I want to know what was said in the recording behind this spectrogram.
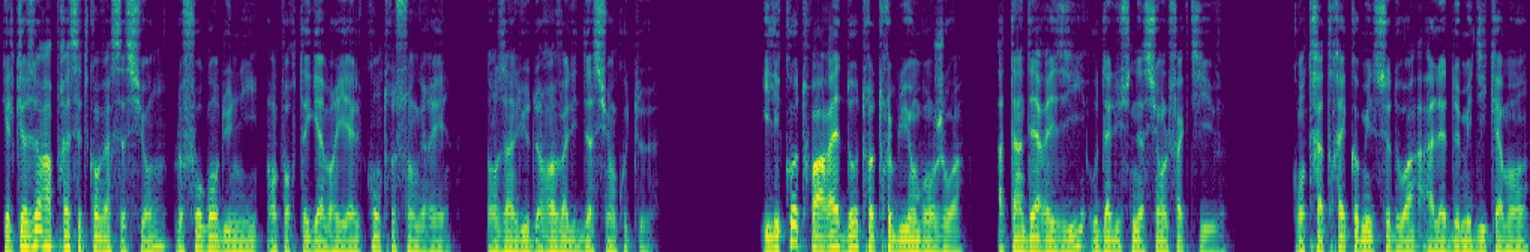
Quelques heures après cette conversation, le fourgon du nid emportait Gabriel contre son gré dans un lieu de revalidation coûteux. Il y côtoierait d'autres trublions bourgeois, atteints d'hérésie ou d'hallucinations olfactives, qu'on traiterait comme il se doit à l'aide de médicaments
